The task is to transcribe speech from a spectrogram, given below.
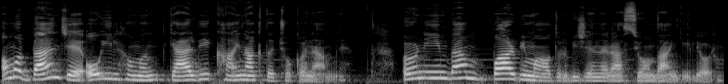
Ama bence o ilhamın geldiği kaynak da çok önemli. Örneğin ben Barbie mağduru bir jenerasyondan geliyorum.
